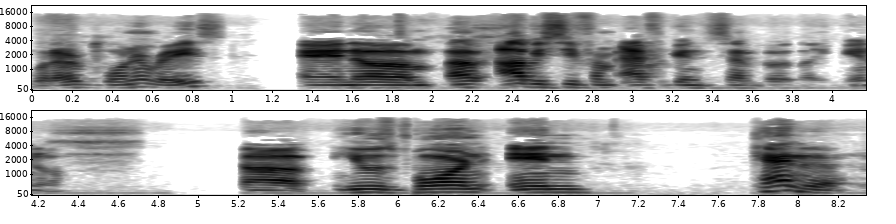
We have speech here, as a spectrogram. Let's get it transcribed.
Whatever, born and raised, and um, obviously from African descent, but like you know, uh, he was born in Canada.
